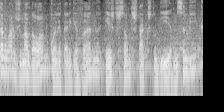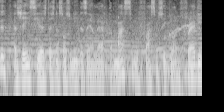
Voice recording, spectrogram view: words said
Está no ar o Jornal da ONU com Eletéria Gavan. Estes são destaques do dia. Moçambique, agências das Nações Unidas em alerta máximo face ao ciclone Freddy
